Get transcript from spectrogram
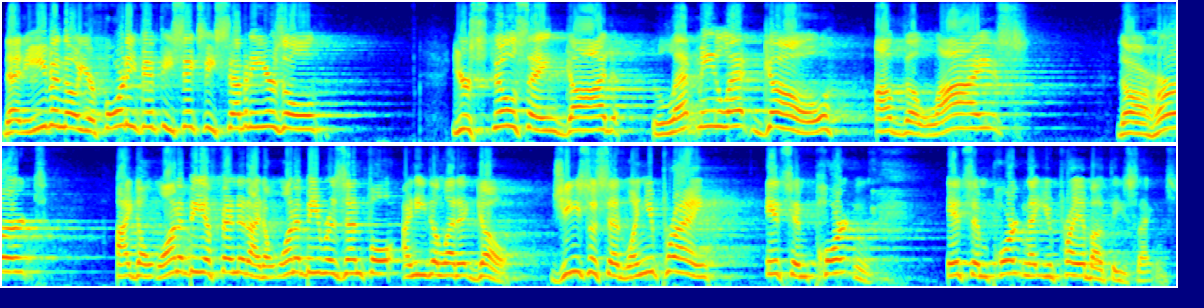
that even though you're 40, 50, 60, 70 years old, you're still saying, God, let me let go of the lies, the hurt. I don't want to be offended. I don't want to be resentful. I need to let it go. Jesus said, when you pray, it's important it's important that you pray about these things.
